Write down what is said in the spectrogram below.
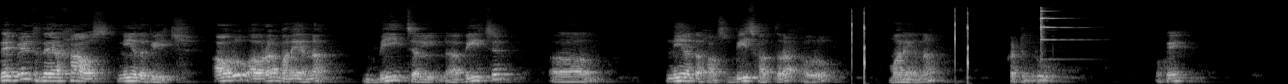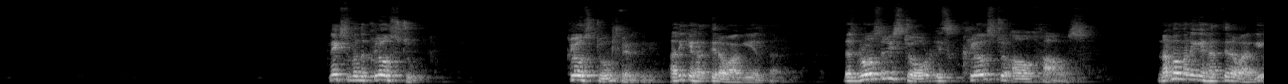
They built their house near the beach ಅವರು ಅವರ ಮನೆಯನ್ನ ಬೀಚ್ ಅಲ್ಲಿ beach near the house beach ಹತ್ತಿರ ಅವರು ಮನೆಯನ್ನ ಕಟ್ಟಿದ್ರು. ಓಕೆ ನೆಕ್ಸ್ಟ್ ಬಂದು ಕ್ಲೋಸ್ ಟು ಕ್ಲೋಸ್ ಟು ಅಂತ ಹೇಳ್ತೀವಿ ಅದಕ್ಕೆ ಹತ್ತಿರವಾಗಿ ಅಂತ. The grocery store is close to our house ನಮ್ಮ ಮನೆಗೆ ಹತ್ತಿರವಾಗಿ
